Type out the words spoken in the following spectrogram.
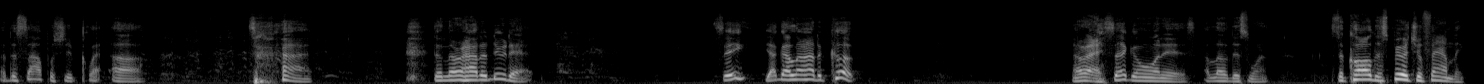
a discipleship class. Uh, time to learn how to do that. See, y'all got to learn how to cook. All right, second one is I love this one. It's the call to spiritual family.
